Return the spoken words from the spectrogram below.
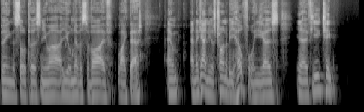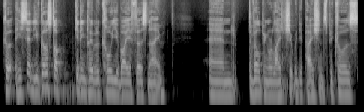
being the sort of person you are. You'll never survive like that." And and again, he was trying to be helpful. He goes, "You know, if you keep," he said, "You've got to stop getting people to call you by your first name." And developing a relationship with your patients because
